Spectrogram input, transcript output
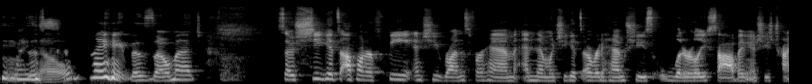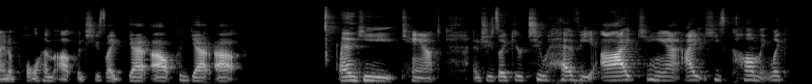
hate I this. know. I hate this so much. So she gets up on her feet and she runs for him. And then when she gets over to him, she's literally sobbing and she's trying to pull him up. And she's like, Get up, get up. And he can't. And she's like, You're too heavy. I can't. I he's coming. Like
